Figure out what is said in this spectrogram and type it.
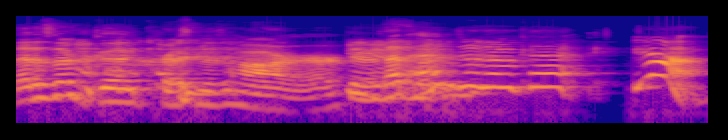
That is a good Christmas horror. Yeah. That ended okay. Yeah,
